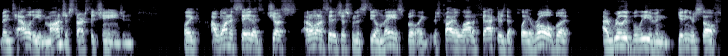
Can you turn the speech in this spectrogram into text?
mentality and mantra starts to change. And like, I want to say that's just, I don't want to say that's just from the steel mace, but like there's probably a lot of factors that play a role. But I really believe in getting yourself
